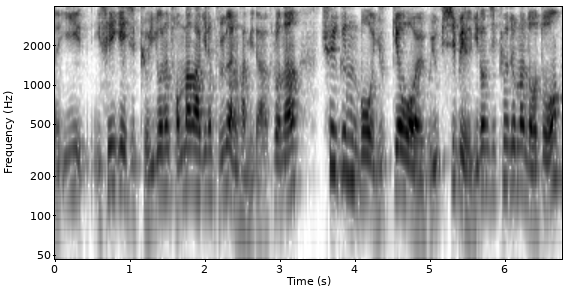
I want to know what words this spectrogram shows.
이, 이 세 개의 지표, 이거는 전망하기는 불가능합니다. 그러나, 최근 뭐 6개월, 뭐 60일, 이런 지표들만 넣어도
